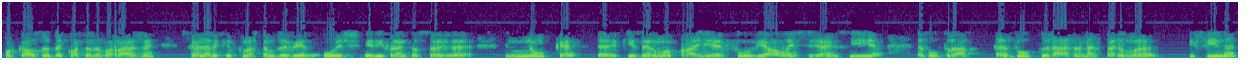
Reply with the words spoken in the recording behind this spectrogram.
por causa da cota da barragem. Se calhar aquilo que nós estamos a ver hoje é diferente, ou seja, nunca uh, quiseram uma praia fluvial em Sigens e adulteraram-na para uma piscina,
